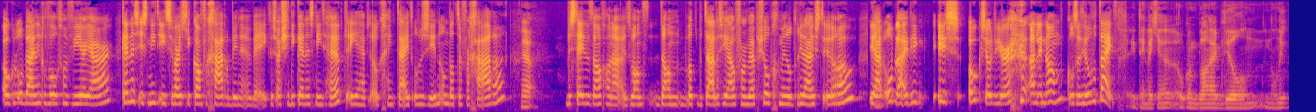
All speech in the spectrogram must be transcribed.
Ook een opleiding gevolgd van vier jaar. Kennis is niet iets wat je kan vergaren binnen een week. Dus als je die kennis niet hebt en je hebt ook geen tijd of zin om dat te vergaren, ja. Besteed het dan gewoon uit. Want dan, wat betalen ze jou voor een webshop? Gemiddeld 3000 euro. Ja, Ja. een opleiding is ook zo duur. Alleen dan kost het heel veel tijd. Ik denk dat je ook een belangrijk deel nog niet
